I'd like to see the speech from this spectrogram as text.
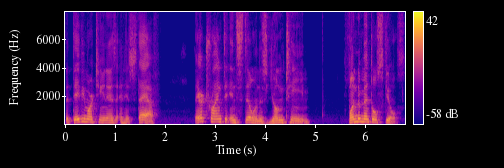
that Davey Martinez and his staff, they are trying to instill in this young team fundamental skills,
